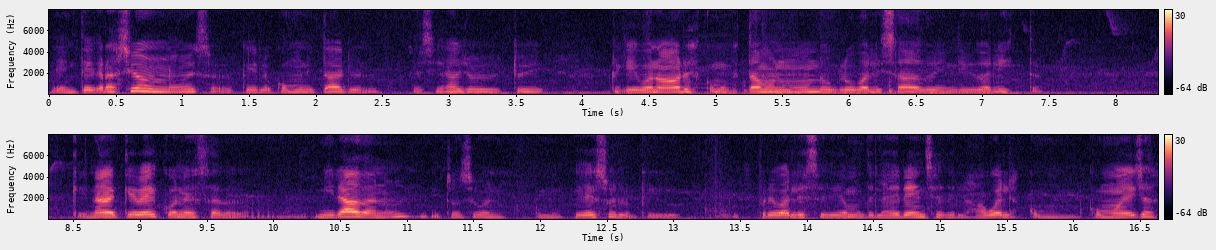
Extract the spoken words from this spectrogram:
de integración, ¿no? Eso que es lo comunitario, ¿no? Decía, ah, yo estoy... Porque bueno, ahora es como que estamos en un mundo globalizado e individualista, que nada que ver con esa mirada, ¿no? Entonces, bueno, como que eso es lo que, prevalece, digamos, de la herencia de las abuelas, como, como ellas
